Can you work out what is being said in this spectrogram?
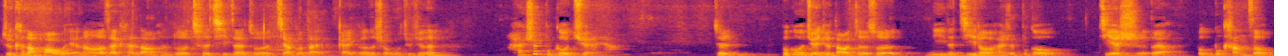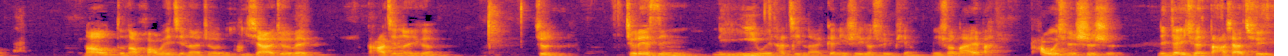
就看到华为，然后再看到很多车企在做架构改改革的时候，我就觉得还是不够卷呀。就不够卷，就导致说你的肌肉还是不够结实，对啊，不不抗揍。然后等到华为进来之后，你一下就被打进了一个，就就类似于你你以为他进来跟你是一个水平，你说来吧，打我一拳试试，人家一拳打下去，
